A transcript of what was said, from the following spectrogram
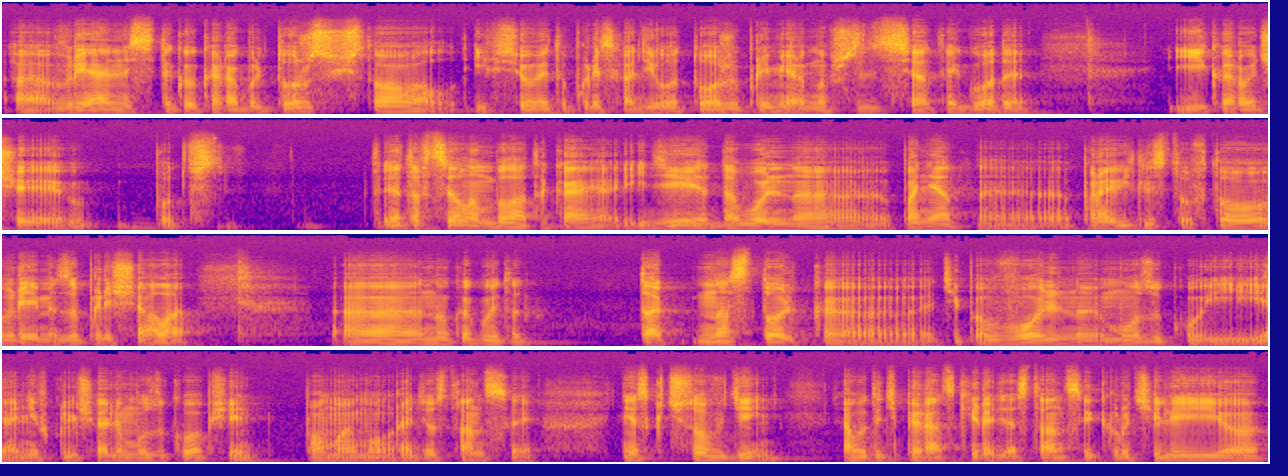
А, в реальности такой корабль тоже существовал, и все это происходило тоже примерно в 60-е годы. И, короче, вот это в целом была такая идея, довольно понятная. Правительство в то время запрещало а, ну, какой-то так настолько типа вольную музыку, и они включали музыку вообще, по-моему, радиостанции несколько часов в день, а вот эти пиратские радиостанции крутили ее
